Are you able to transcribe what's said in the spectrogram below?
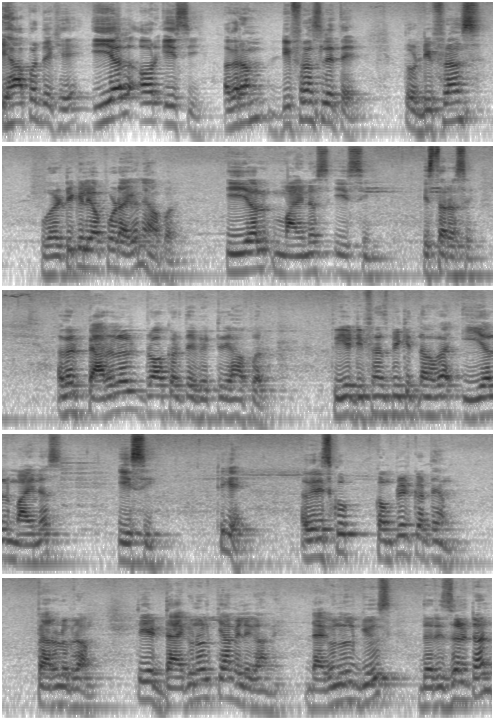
यहाँ पर देखिए ईएल और एसी अगर हम डिफरेंस लेते हैं तो डिफरेंस वर्टिकली अपवर्ड आएगा ना यहाँ पर। ई एल माइनस ई सी इस तरह से। अगर पैरेलल ड्रॉ करते हैं वेक्टर यहाँ पर तो ये डिफरेंस भी कितना होगा? ई एल माइनस ए सी ठीक है? अगर इसको कंप्लीट करते हैं हम पैरोलोग्राम तो ये डायगोनल क्या मिलेगा हमें? Diagonal gives the resultant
